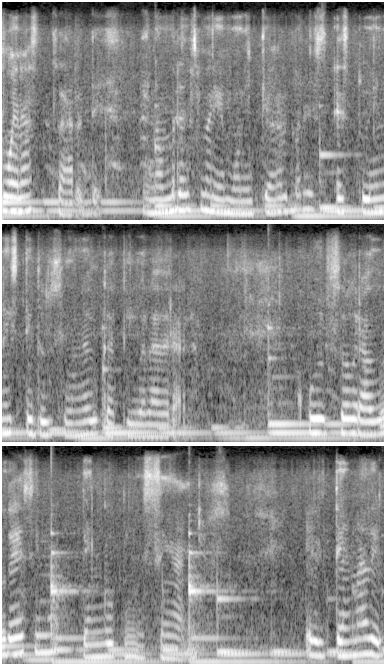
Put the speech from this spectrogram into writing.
Buenas tardes, mi nombre es María Mónica Álvarez, estudio en la institución educativa Ladrada. Curso grado décimo, tengo 15 años. El tema del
